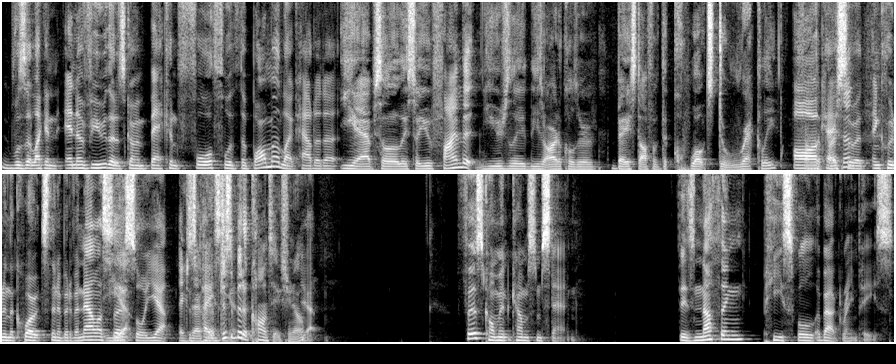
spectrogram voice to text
was it like an interview that is going back and forth with the bomber? Like how did it? Yeah, absolutely. So you find that usually these articles are based off of the quotes directly Oh, from the okay. person. So it, including the quotes, then a bit of analysis, Yeah. or yeah, exactly. just Just, a it. bit of context, you know. Yeah. First comment comes from Stan. There's nothing peaceful about Greenpeace.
